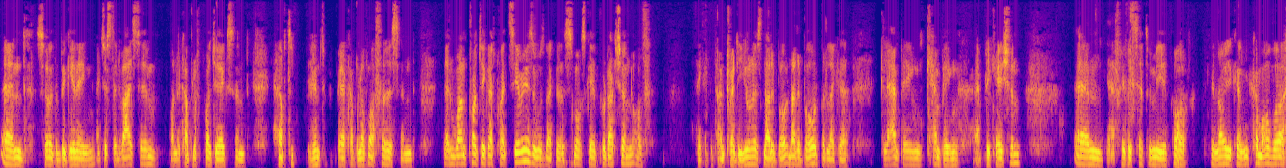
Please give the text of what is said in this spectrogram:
And so at the beginning, I just advised him on a couple of projects and helped him to prepare a couple of offers. And then one project got quite serious. It was like a small scale production of, I think at the time, 20 units, not a boat, not a boat, but like a glamping, camping application. And yeah, said to me, Paul, you know, you can come over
